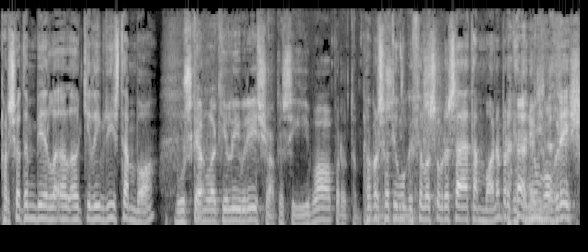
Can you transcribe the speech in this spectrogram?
Per això també l- l'equilibri és tan bo. Busquem l'equilibri, això, que sigui bo, però tampoc... Però per això no sigui que fer la sobrassada tan bona, perquè teniu molt greix.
